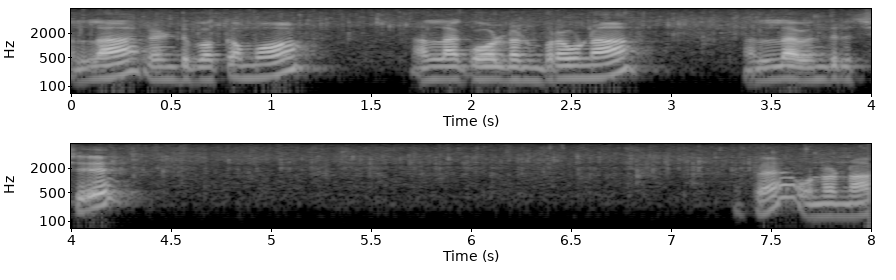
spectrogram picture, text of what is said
நல்லா ரெண்டு பக்கமும் நல்லா கோல்டன் ப்ரௌனாக நல்லா வெந்துருச்சு. இப்போ ஒன்று ஒன்றா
